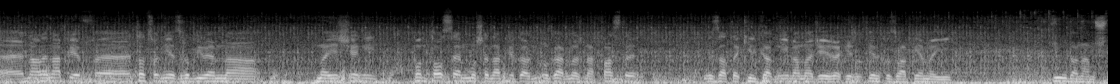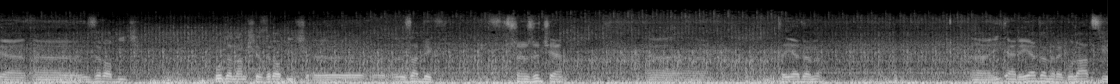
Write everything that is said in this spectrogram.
E, No ale najpierw e, to co nie zrobiłem na, na jesieni pontosem muszę najpierw ogar- ogarnąć na chwasty za te kilka dni mam nadzieję, że jakieś okienko złapiemy i, i uda nam się e, zrobić uda nam się zrobić e, e, zabieg w przężycie e, T1 e, i R1 regulacji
